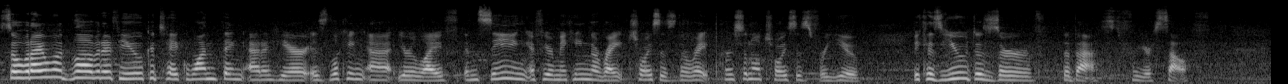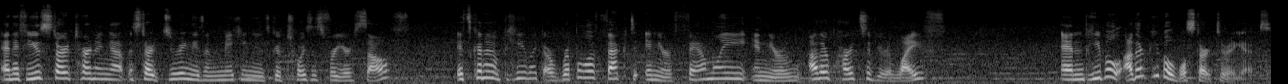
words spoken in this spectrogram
So, what I would love it if you could take one thing out of here is looking at your life and seeing if you're making the right choices, the right personal choices for you, because you deserve the best for yourself. And if you start turning up and start doing these and making these good choices for yourself, it's going to be like a ripple effect in your family, in your other parts of your life. And people, other people will start doing it.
